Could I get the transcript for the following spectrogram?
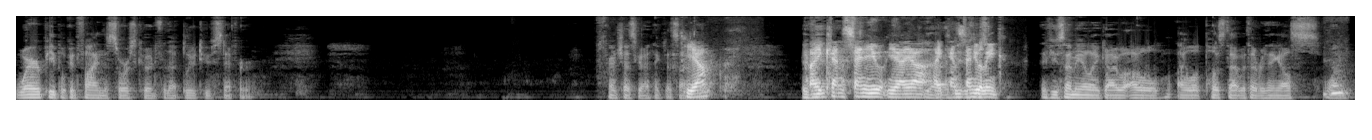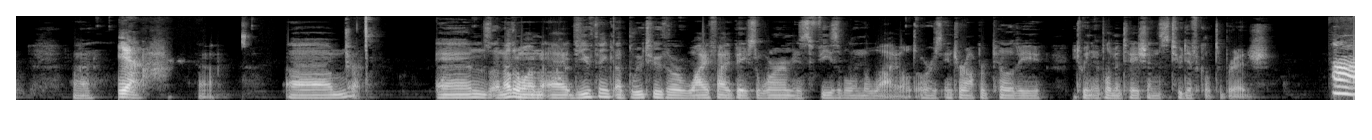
where people could find the source code for that Bluetooth sniffer. Francesco, I think that's yeah. If I you, can send you. Yeah, yeah, yeah I can send you a link. If you send me a link, I will. I will. I will post that with everything else. Mm-hmm. Uh, yeah. Um, sure. And another one. Uh, do you think a Bluetooth or Wi-Fi based worm is feasible in the wild, or is interoperability between implementations too difficult to bridge? Uh,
